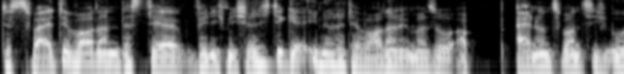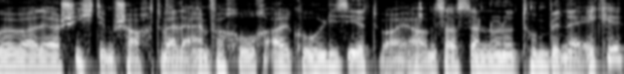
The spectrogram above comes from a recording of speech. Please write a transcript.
das zweite war dann, dass der, wenn ich mich richtig erinnere, der war dann immer so ab 21 Uhr war der Schicht im Schacht, weil er einfach hoch alkoholisiert war. Ja, und saß dann nur noch tump in der Ecke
